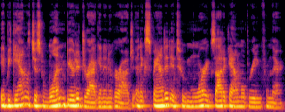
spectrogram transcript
It began with just one bearded dragon in a garage and expanded into more exotic animal breeding from there.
